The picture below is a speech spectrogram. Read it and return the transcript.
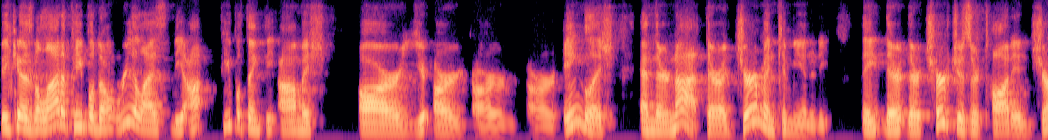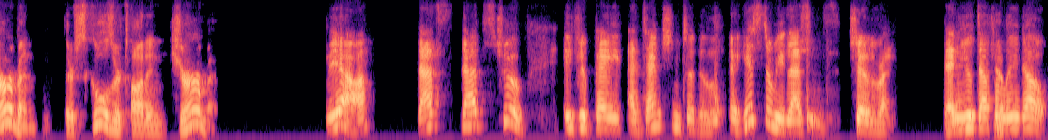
because a lot of people don't realize the uh, people think the Amish are are are are English and they're not. They're a German community. They their their churches are taught in German. Their schools are taught in German. Yeah, that's that's true. If you pay attention to the history lessons, children, then you definitely yep. know.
